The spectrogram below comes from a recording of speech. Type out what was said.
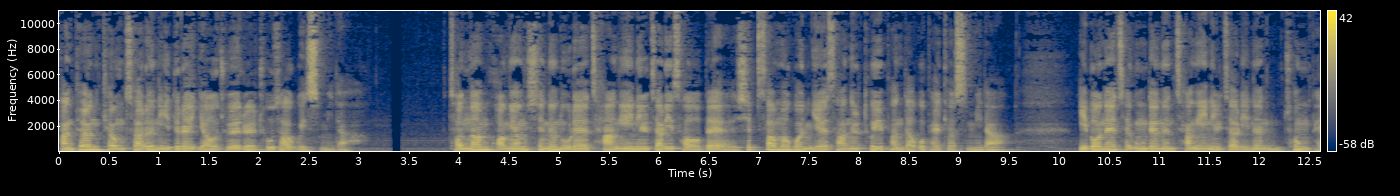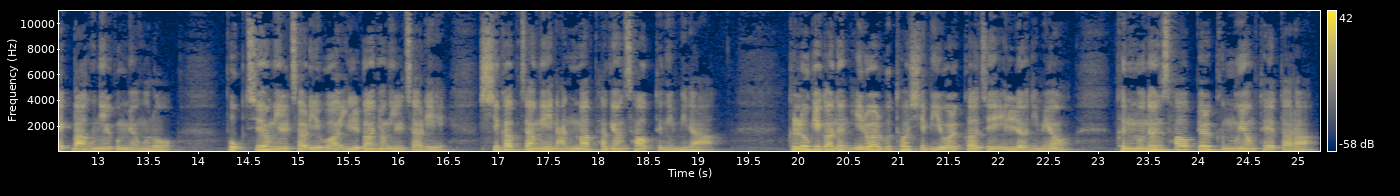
한편 경찰은 이들의 여죄를 조사하고 있습니다. 전남 광양시는 올해 장애인 일자리 사업에 13억 원 예산을 투입한다고 밝혔습니다. 이번에 제공되는 장애인 일자리는 총 147명으로 복지형 일자리와 일반형 일자리, 시각장애인 안마 파견 사업 등입니다. 근로기간은 1월부터 12월까지 1년이며 근무는 사업별 근무 형태에 따라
